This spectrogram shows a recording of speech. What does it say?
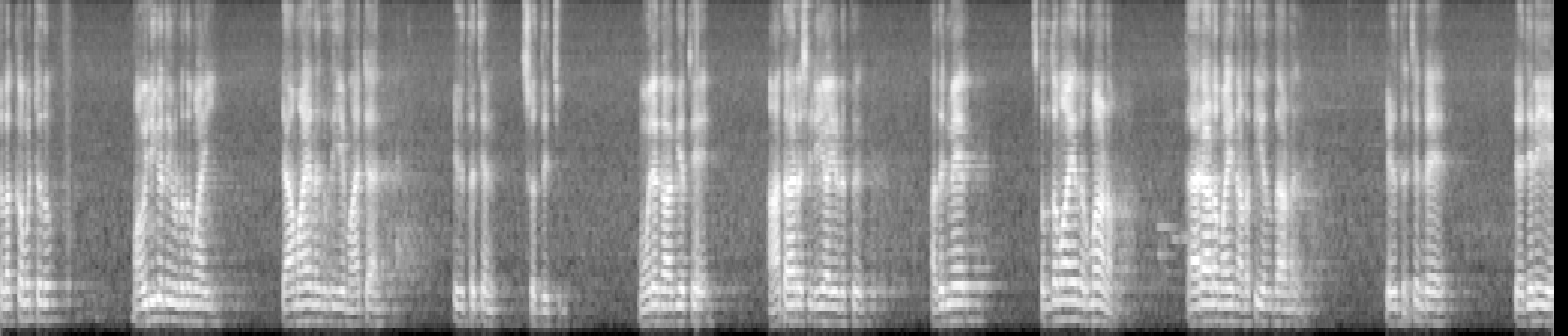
തിളക്കമുറ്റതും മൗലികതയുള്ളതുമായി രാമായണകൃതിയെ മാറ്റാൻ എഴുത്തച്ഛൻ ശ്രദ്ധിച്ചു. മൂലകാവ്യത്തെ ആധാരശരിയായി എടുത്ത് അതിന്മേൽ സ്വന്തമായ നിർമ്മാണം ധാരാളമായി നടത്തി എന്നതാണ് എഴുത്തച്ഛന്റെ രചനയെ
